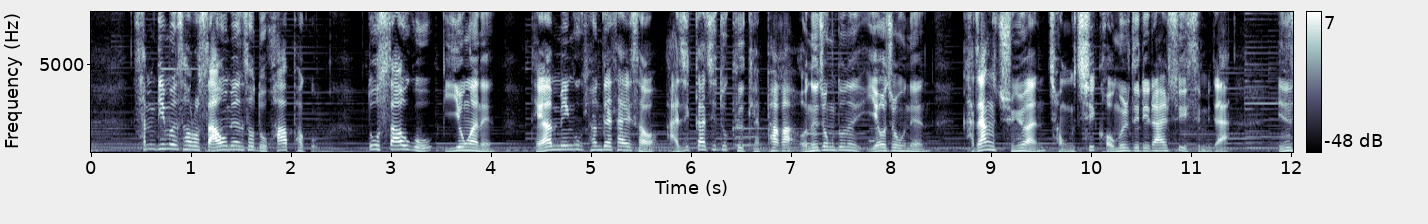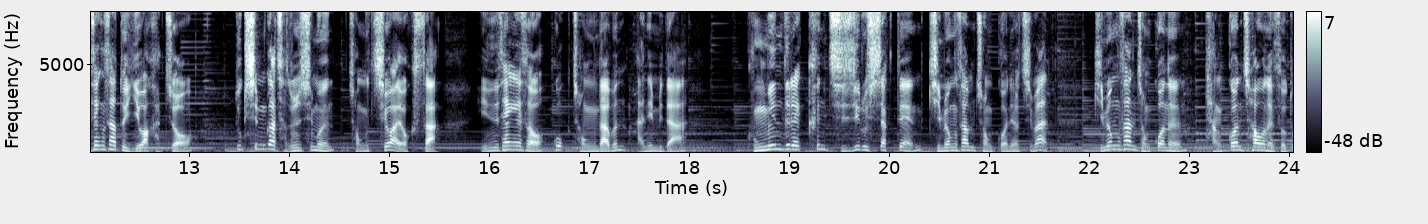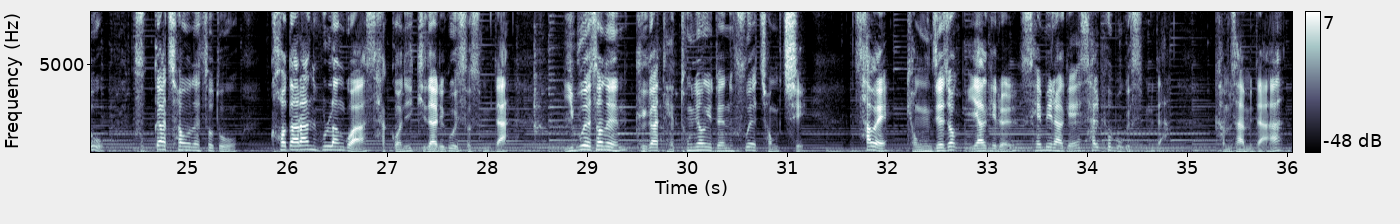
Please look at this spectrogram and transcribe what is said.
삼김은 서로 싸우면서도 화합하고 또 싸우고 이용하는 대한민국 현대사에서 아직까지도 그 계파가 어느 정도는 이어져 오는 가장 중요한 정치 거물들이라 할 수 있습니다. 인생사도 이와 같죠. 뚝심과 자존심은 정치와 역사, 인생에서 꼭 정답은 아닙니다. 국민들의 큰 지지로 시작된 김영삼 정권이었지만 김영삼 정권은 당권 차원에서도 국가 차원에서도 커다란 혼란과 사건이 기다리고 있었습니다. 2부에서는 그가 대통령이 된 후의 정치, 사회, 경제적 이야기를 세밀하게 살펴보겠습니다. 감사합니다.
